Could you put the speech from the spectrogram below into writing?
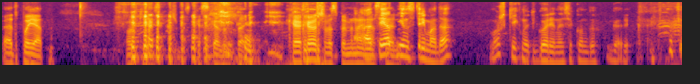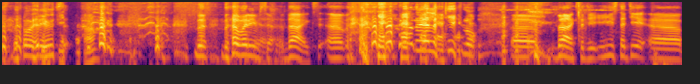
это приятно. Окей, скажем, ска- скажем так. Хорошие воспоминания А ты остались. админ стрима, да? Можешь кикнуть Гори на секунду, Гарри? Сейчас договоримся. А? Договоримся. Да, э, он реально кикнул. Э, Да, кстати, и, кстати, э,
